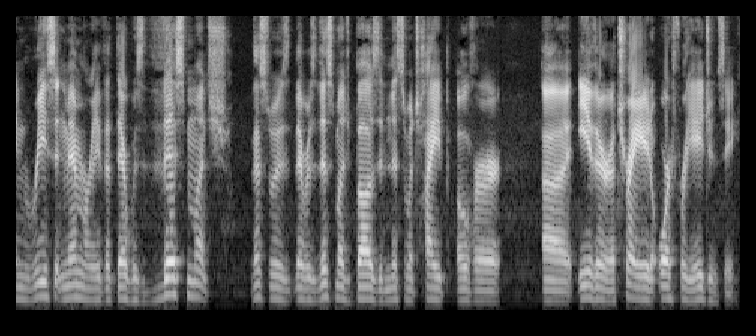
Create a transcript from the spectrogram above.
in recent memory that there was this much this was there was this much buzz and this much hype over uh, either a trade or free agency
